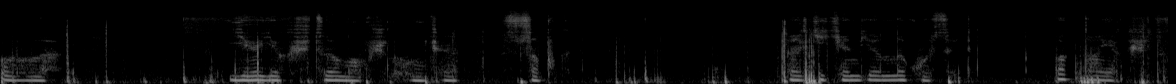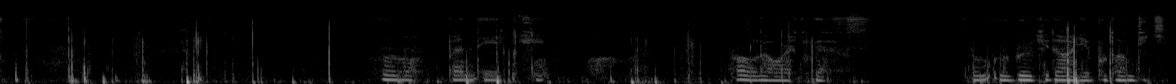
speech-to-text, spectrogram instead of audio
Allah. Yere yakıştıramamışsın onca sapık. Belki kendi yanına koysaydım. Bak daha yakıştı. Ama ben de ekeyim. Allahu Ekber. Öbürkü daha iyi. Buradan dik.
